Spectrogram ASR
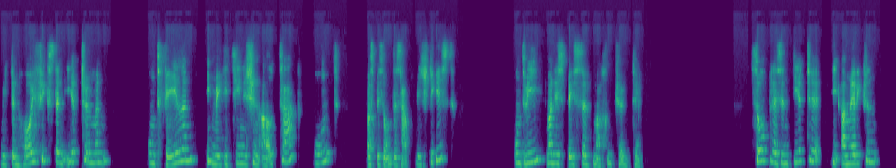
mit den häufigsten Irrtümern und Fehlern im medizinischen Alltag und, was besonders auch wichtig ist, und wie man es besser machen könnte. So präsentierte die American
